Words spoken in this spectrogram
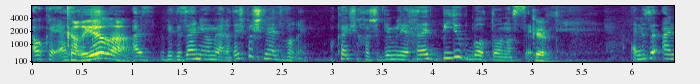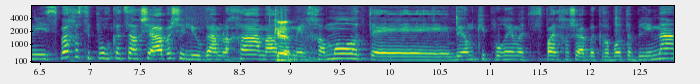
אוקיי. קריירה. אז בגלל זה אני אומרת, יש פה שני דברים, אוקיי, שחשובים לי לחדד בדיוק באותו נושא. כן. אני, אני אספר לך סיפור קצר שאבא שלי הוא גם לחם, ארבע כן. מלחמות, אה, ביום כיפורים סיפרתי לך שהוא היה בקרבות הבלימה.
